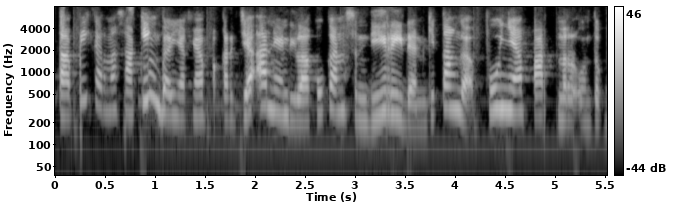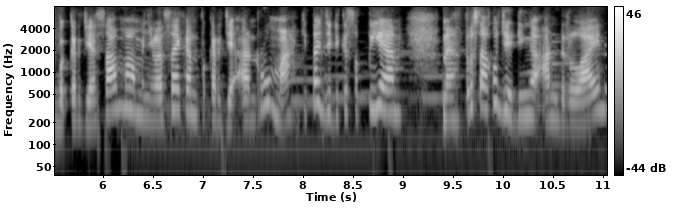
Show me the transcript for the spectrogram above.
tapi karena saking banyaknya pekerjaan yang dilakukan sendiri dan kita nggak punya partner untuk bekerja sama menyelesaikan pekerjaan rumah, kita jadi kesepian. Nah, terus aku jadi nggak underline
